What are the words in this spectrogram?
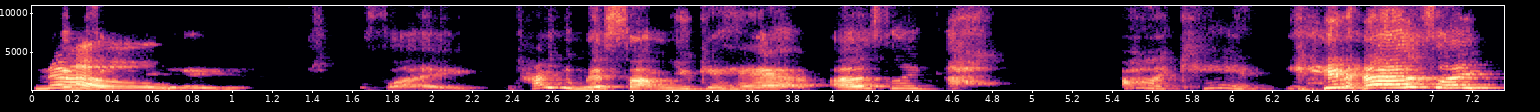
no. Like, how you miss something you can have? I was like, oh, I can't. You know, I was like,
